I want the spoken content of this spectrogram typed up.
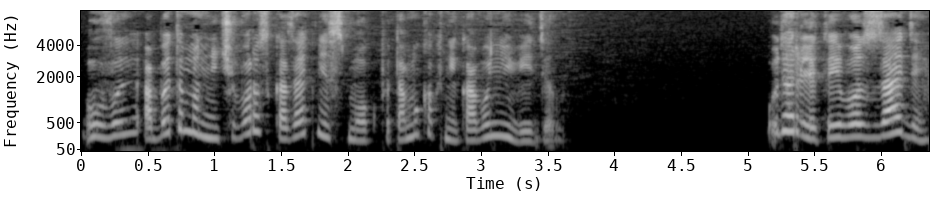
Увы, об этом он ничего рассказать не смог, потому как никого не видел. Ударили-то его сзади,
